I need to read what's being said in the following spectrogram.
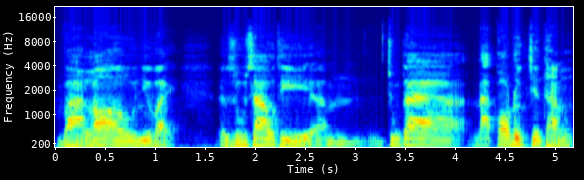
và lo âu như vậy dù sao thì chúng ta đã có được chiến thắng.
